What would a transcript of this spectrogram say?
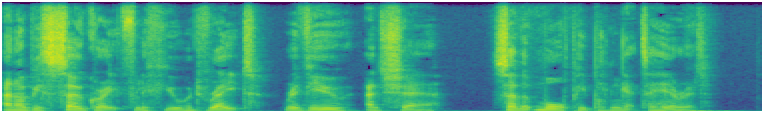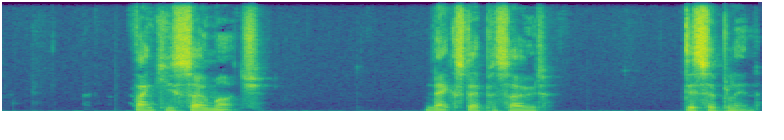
And I'd be so grateful if you would rate, review, and share so that more people can get to hear it. Thank you so much. Next episode Discipline.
